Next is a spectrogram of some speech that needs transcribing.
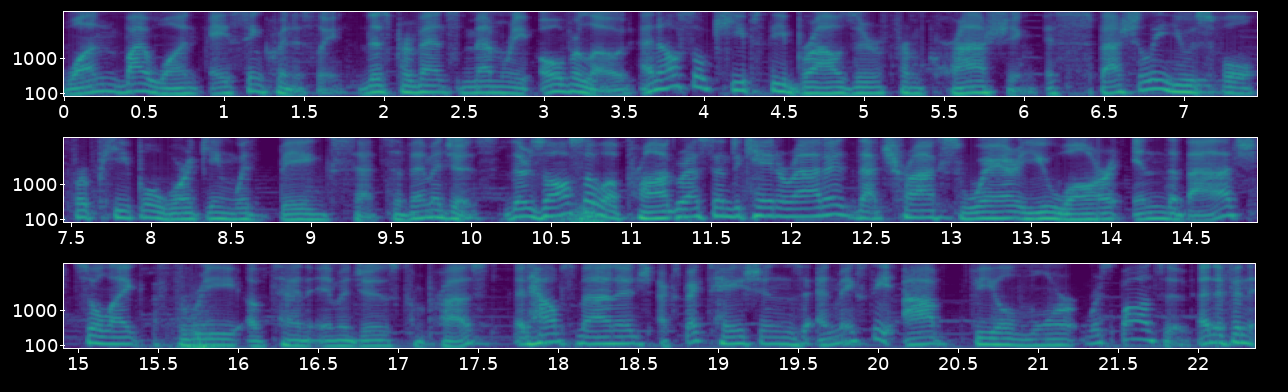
one by one asynchronously. This prevents memory overload and also keeps the browser from crashing, especially useful for people working with big sets of images. There's also a progress indicator added that tracks where you are in the batch, so like 3 of 10 images compressed. It helps manage expectations and makes the app feel more responsive. And if an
